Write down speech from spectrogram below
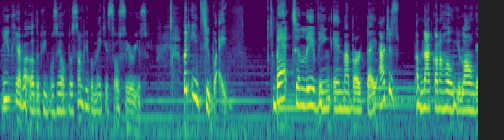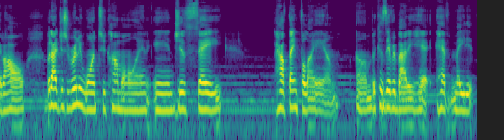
and you care about other people's health but some people make it so serious. But anyway back to living and my birthday. I just I'm not going to hold you long at all, but I just really want to come on and just say how thankful I am um, because everybody ha- have made it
